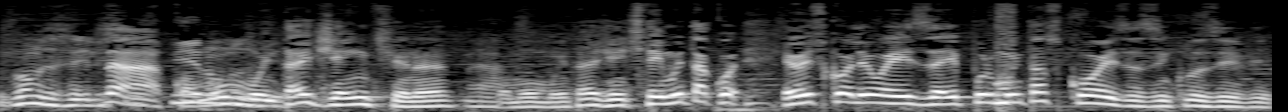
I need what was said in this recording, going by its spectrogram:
vamos dizer assim, eles se Não, inspiram. como muita gente, né? É. Como muita gente. Tem muita coisa. Eu escolhi o Aces aí por muitas coisas, inclusive.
